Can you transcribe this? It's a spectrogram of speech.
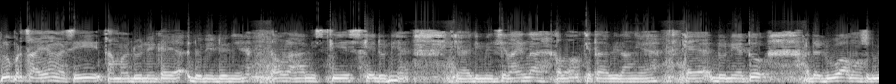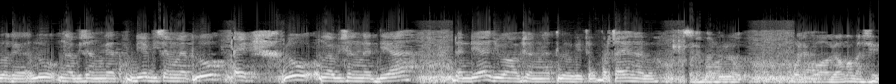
lu percaya nggak sih sama dunia kayak dunia-dunia tau lah mistis kayak dunia ya dimensi lain lah kalau kita bilang ya kayak dunia tuh ada dua maksud gua kayak lu nggak bisa ngeliat dia bisa ngeliat lu eh lu nggak bisa ngeliat dia dan dia juga nggak bisa ngeliat lu gitu percaya nggak lu Coba dulu. Boleh bawa agama gak sih?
